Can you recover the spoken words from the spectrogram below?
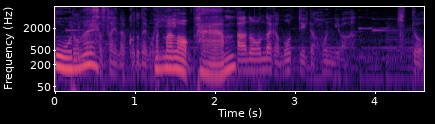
มูล どん เว้ ない 些細なことでもい มัน い มาหลอกถาม あの女が持っていた本にはきっと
